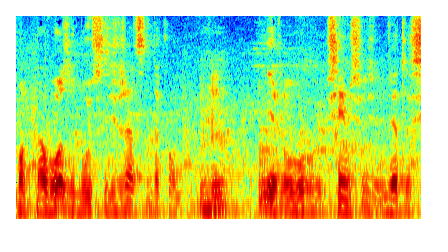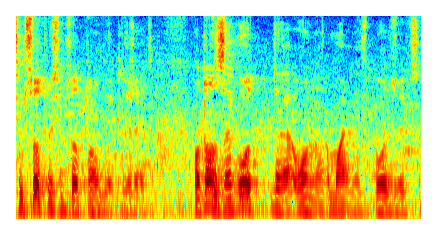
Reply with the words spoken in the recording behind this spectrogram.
Вот навоза будет содержаться на таком. Uh-huh. Нет, 70, где-то 700-800 тонн будет лежать. Вот он за год, да, он нормально используется.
